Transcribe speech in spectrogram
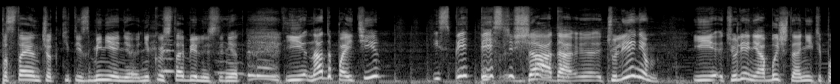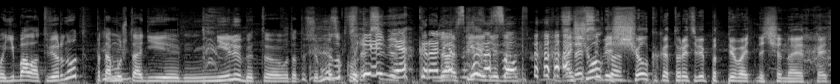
Постоянно что-то какие-то изменения, никакой стабильности нет. И надо пойти, и спеть песню да, щелки. да, э, тюленям, и тюлени обычно, они типа ебало отвернут, потому что они не любят э, вот эту всю музыку. Пение Да, королевских пение, да. особ. А Представь себе щелка, щелка, которая тебе подпевать начинает, Кать.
